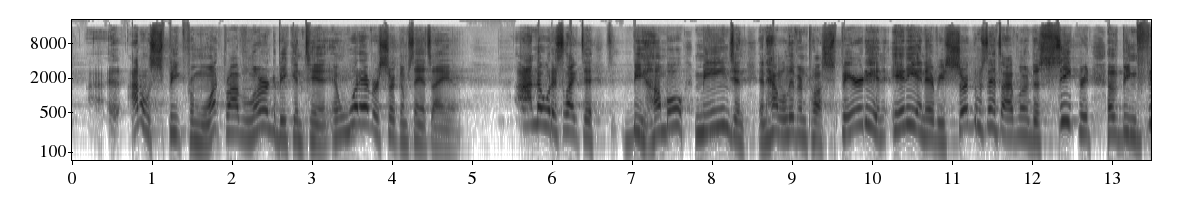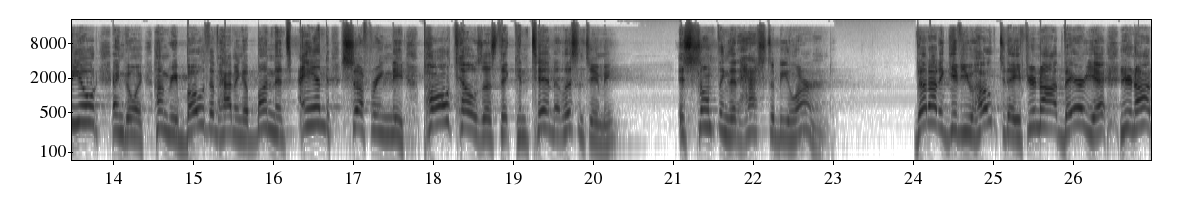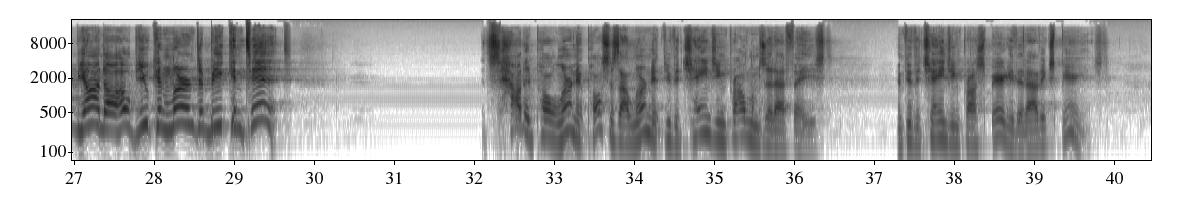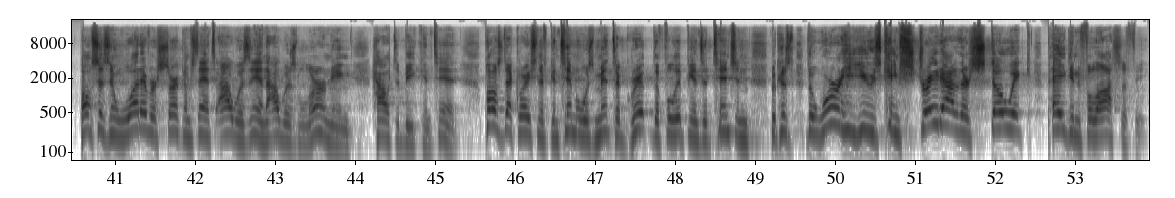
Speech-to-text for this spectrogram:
I don't speak from want, for I've learned to be content in whatever circumstance I am. I know what it's like to be humble means and, and how to live in prosperity in any and every circumstance. I've learned the secret of being filled and going hungry, both of having abundance and suffering need. Paul tells us that contentment, listen to me, is something that has to be learned. That ought to give you hope today. If you're not there yet, you're not beyond all hope. You can learn to be content. It's how did Paul learn it? Paul says, I learned it through the changing problems that I faced and through the changing prosperity that I've experienced. Paul says, in whatever circumstance I was in, I was learning how to be content. Paul's declaration of contentment was meant to grip the Philippians' attention because the word he used came straight out of their Stoic pagan philosophy.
